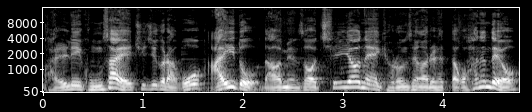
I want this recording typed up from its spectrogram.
관리공사에 취직을 하고 아이도 낳으면서 7년의 결혼 생활을 했다고 하는데요.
